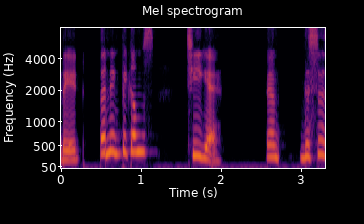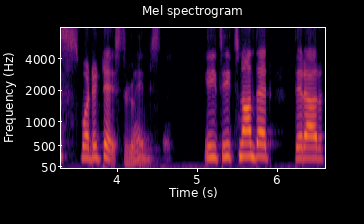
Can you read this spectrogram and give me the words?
great, then it becomes, hai. And this is what it is. Right? It's, it's not that there are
